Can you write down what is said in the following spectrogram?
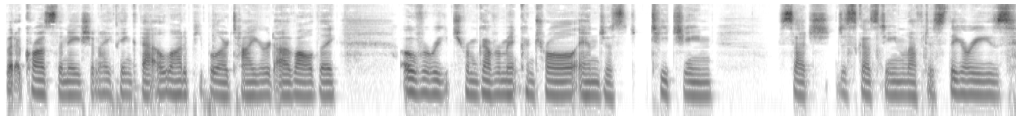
but across the nation. I think that a lot of people are tired of all the overreach from government control and just teaching such disgusting leftist theories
